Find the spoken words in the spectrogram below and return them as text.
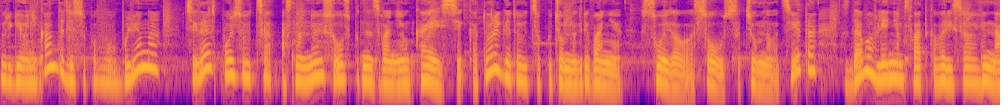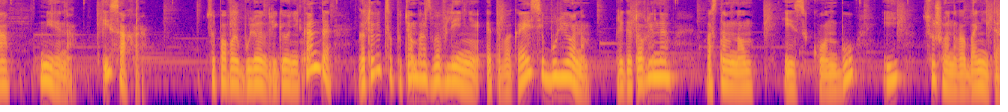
В регионе Канта для супового бульона всегда используется основной соус под названием каэси, который готовится путем нагревания соевого соуса темного цвета с добавлением сладкого рисового вина, мирина и сахара. Суповой бульон в регионе Канда готовится путем разбавления этого каэси бульоном, приготовленным в основном из конбу и сушеного бонита.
